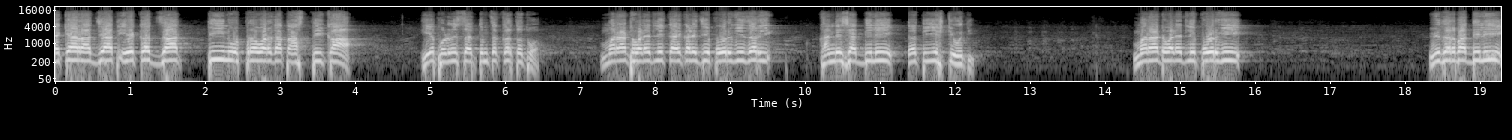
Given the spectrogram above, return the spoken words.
एका राज्यात एकच जात तीन प्रवर्गात असती का? हे फडणवीस साहेब तुमचं कर्तृत्व. मराठवाड्यातली काही काळीची पोरगी जर खानदेशात दिली तर ती एसटी होती. मराठवाड्यातली पोरगी विदर्भात दिली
